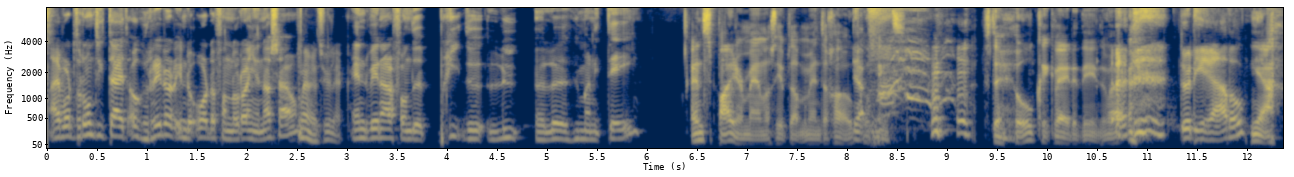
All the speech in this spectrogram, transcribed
Hij wordt rond die tijd ook ridder in de orde van Oranje Nassau. Ja, natuurlijk. En winnaar van de Prix de Lu- eh, le Humanité. En Spider-Man was hij op dat moment toch ook? Ja. Of niet? Of de Hulk, ik weet het niet. Maar, Door die radel. ja.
